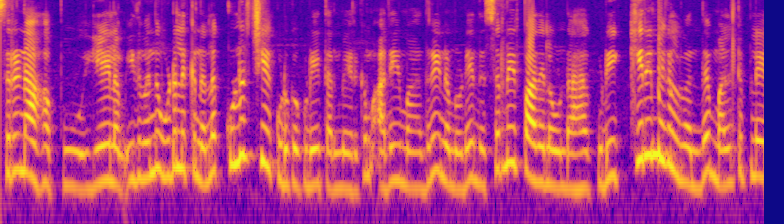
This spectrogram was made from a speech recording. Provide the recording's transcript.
சிறுநாகப்பூ ஏலம் இது வந்து உடலுக்கு நல்ல குளிர்ச்சியை கொடுக்கக்கூடிய தன்மை இருக்கும். அதே மாதிரி நம்மளுடைய இந்த சிறுநீர் பாதையில் உண்டாகக்கூடிய கிருமிகள் வந்து மல்டிப்ளை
